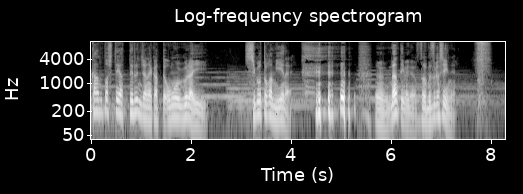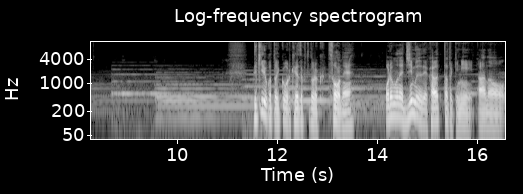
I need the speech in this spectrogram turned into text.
環としてやってるんじゃないかって思うぐらい、仕事が見えない。うん、なんて言えばいいんだよ。そう、難しいね。できることイコール継続と努力。そうね。俺もね、ジムで通ってた時に、あの、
